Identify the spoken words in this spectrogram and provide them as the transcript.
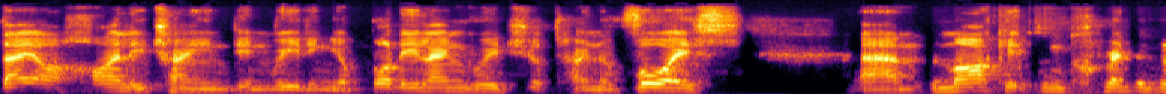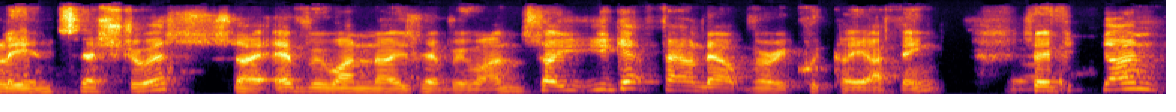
They are highly trained in reading your body language, your tone of voice. Um, the market's incredibly incestuous, so everyone knows everyone. So you get found out very quickly, I think. Yeah. So if you don't,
